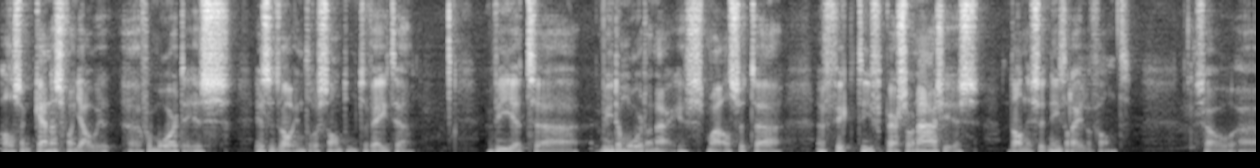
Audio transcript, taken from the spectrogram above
als een kennis van jou eh, vermoord is, is het wel interessant om te weten wie, het, eh, wie de moordenaar is. Maar als het een fictief personage is, dan is het niet relevant. Zo eh,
